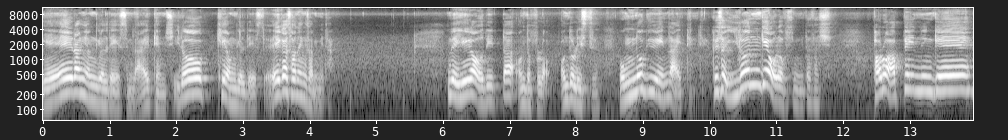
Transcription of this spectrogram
얘랑 연결되어 있습니다. 아이템스. 이렇게 연결되어 있어요. 얘가 선행사입니다. 근데 얘가 어디 있다? on the floor, on the list. 목록 위에 있는 아이템들. 그래서 이런 게 어렵습니다, 사실. 바로 앞에 있는 게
